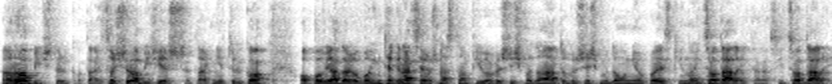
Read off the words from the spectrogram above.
robić tylko, tak? Coś robić jeszcze, tak? Nie tylko opowiadać, bo integracja już nastąpiła. Wyszliśmy do NATO, wyszliśmy do Unii Europejskiej. No i co dalej teraz? I co dalej?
